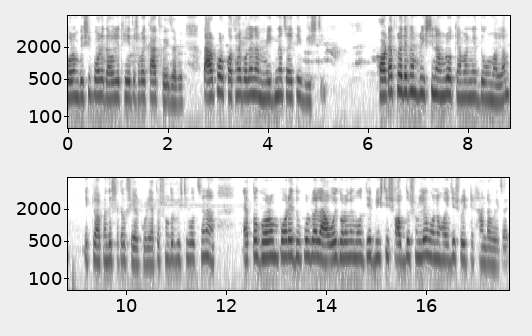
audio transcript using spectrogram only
গরম বেশি পড়ে তাহলে খেয়ে তো সবাই কাত হয়ে যাবে। তারপর কথায় বলে না, মেঘনা চাইতেই বৃষ্টি। হঠাৎ করে দেখলাম বৃষ্টি নামলো ক্যামেরা নিয়ে দৌড় মারলাম। একটু আপনাদের সাথেও শেয়ার করি। এত সুন্দর বৃষ্টি হচ্ছে না? এত গরম পরে দুপুরবেলা, ওই গরমের মধ্যে বৃষ্টির শব্দ শুনলেও মনে হয় যে শরীরটা ঠান্ডা হয়ে যায়।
